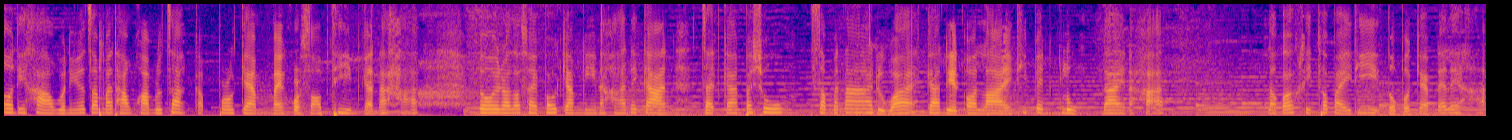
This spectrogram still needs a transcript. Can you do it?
สวัสดีค่ะ วันนี้เราจะมาทำความรู้จักกับโปรแกรม Microsoft Teams กันนะคะ โดยเราจะใช้โปรแกรมนี้นะคะ ในการจัดการประชุม สัมมนาหรือว่าการเรียนออนไลน์ที่เป็นกลุ่มได้นะคะ เราก็คลิกเข้าไปที่ตัวโปรแกรมได้เลยค่ะ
